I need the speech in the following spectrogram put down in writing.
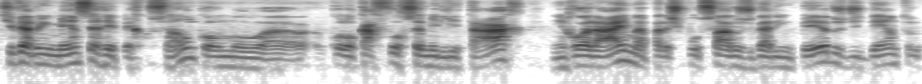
tiveram imensa repercussão, como a, colocar força militar em Roraima para expulsar os garimpeiros de dentro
